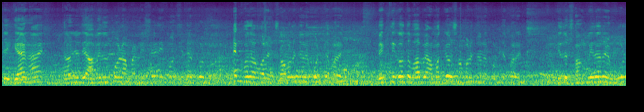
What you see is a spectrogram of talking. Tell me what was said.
সেই জ্ঞান হয় তারা যদি আবেদন করে, আমরা নিশ্চয়ই কনসিডার করব। অনেক কথা বলেন, সমালোচনা করতে পারেন। ব্যক্তিগতভাবে আমাকেও সমালোচনা করতে পারেন। কিন্তু সংবিধানের মূল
